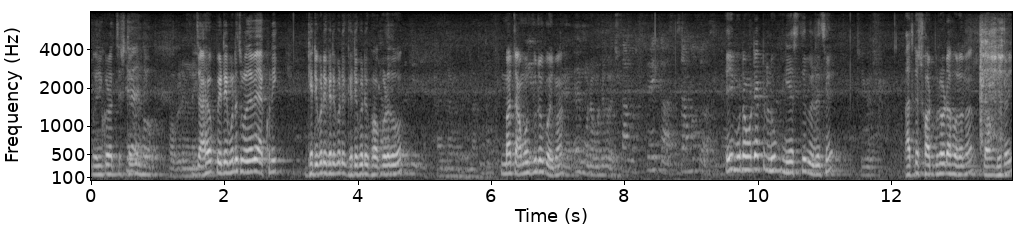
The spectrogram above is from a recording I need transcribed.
তৈরি করার চেষ্টা ঠিক করি। যাই হোক পেটের মধ্যে চলে যাবে এখনই ঘেটে করে ঘেটে করে ঘেটে করে ঘ করে দেবো। মা চামচ দুটো কই মা? আছে। এই মোটামুটি একটা লুক নিয়ে আসতে পেরেছে। আজকে শর্ট ভিডিওটা হলো না লং ভিডিওই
